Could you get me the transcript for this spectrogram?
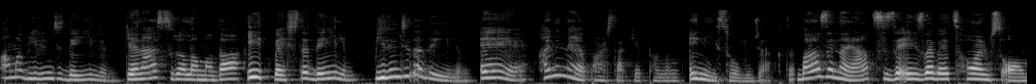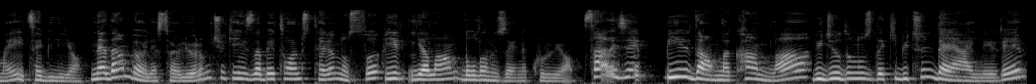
ama birinci değilim. Genel sıralamada ilk beşte değilim. Birinci de değilim. E hani ne yaparsak yapalım en iyisi olacaktı. Bazen hayat sizi Elizabeth Holmes olmaya itebiliyor. Neden böyle söylüyorum? Çünkü Elizabeth Holmes Theranos'u bir yalan dolan üzerine kuruyor. Sadece bir damla kanla vücudunuzdaki bütün değerleri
